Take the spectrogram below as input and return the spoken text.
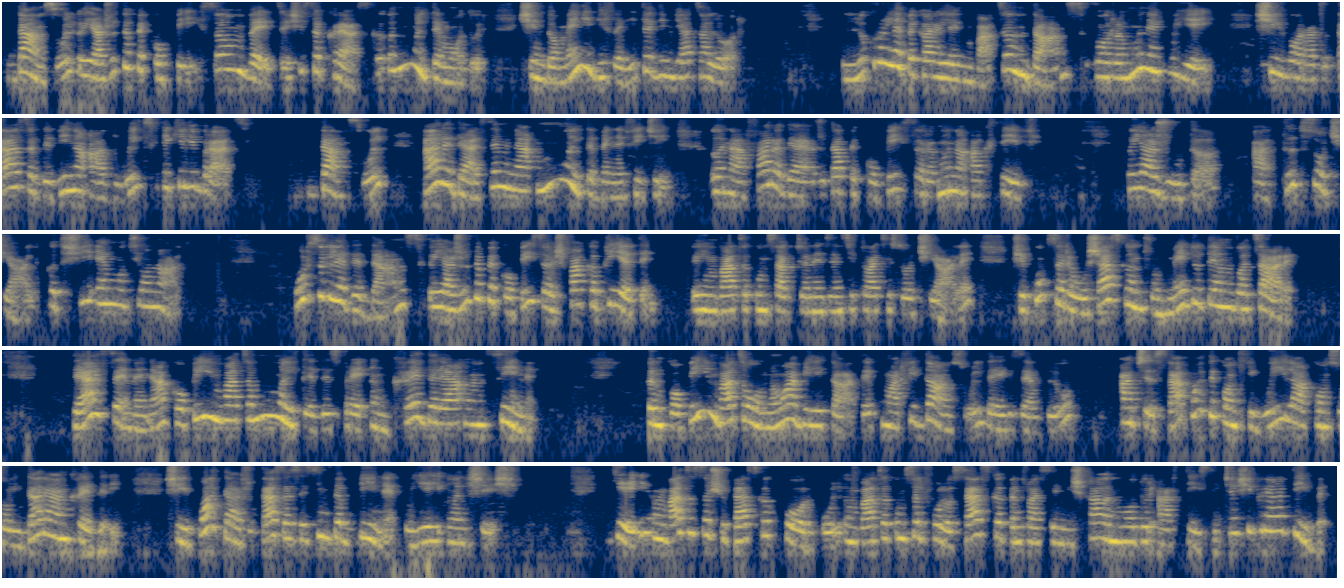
Dansul îi ajută pe copii să învețe și să crească în multe moduri și în domenii diferite din viața lor. Lucrurile pe care le învață în dans vor rămâne cu ei și vor ajuta să devină adulți echilibrați. Dansul are de asemenea multe beneficii, în afară de a ajuta pe copii să rămână activi. Îi ajută atât social cât și emoțional. Cursurile de dans îi ajută pe copii să își facă prieteni, îi învață cum să acționeze în situații sociale și cum să reușească într-un mediu de învățare. De asemenea, copiii învață multe despre încrederea în sine. Când copiii învață o nouă abilitate, cum ar fi dansul, de exemplu, acesta poate contribui la consolidarea încrederii și îi poate ajuta să se simtă bine cu ei înșiși. Ei învață să-și iubească corpul, învață cum să-l folosească pentru a se mișca în moduri artistice și creative.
